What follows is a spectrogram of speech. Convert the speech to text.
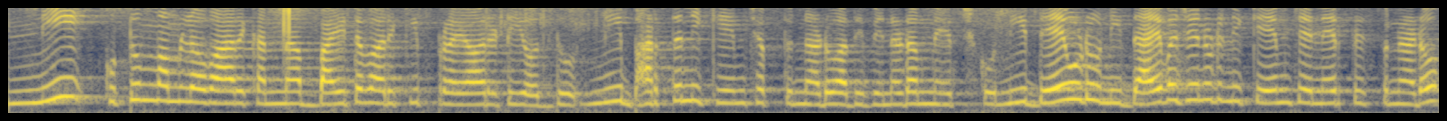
నీ కుటుంబంలో వారికన్నా బయట వారికి ప్రయారిటీ వద్దు. నీ భర్త నీకేం చెప్తున్నాడో అది వినడం నేర్చుకో. నీ దేవుడు నీ దైవజనుడు నీకేం చే నేర్పిస్తున్నాడో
